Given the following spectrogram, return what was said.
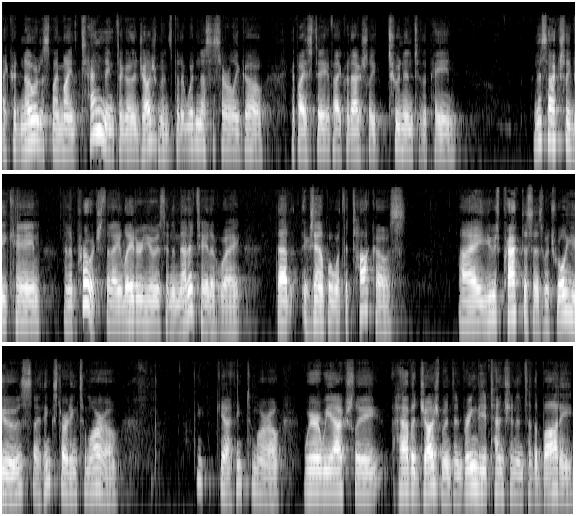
I could notice my mind tending to go to judgments, but it wouldn't necessarily go if I stay, if I could actually tune into the pain. And this actually became an approach that I later used in a meditative way. That example with the tacos, I use practices which we'll use, I think, starting tomorrow. I think, yeah, I think tomorrow, where we actually have a judgment and bring the attention into the body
